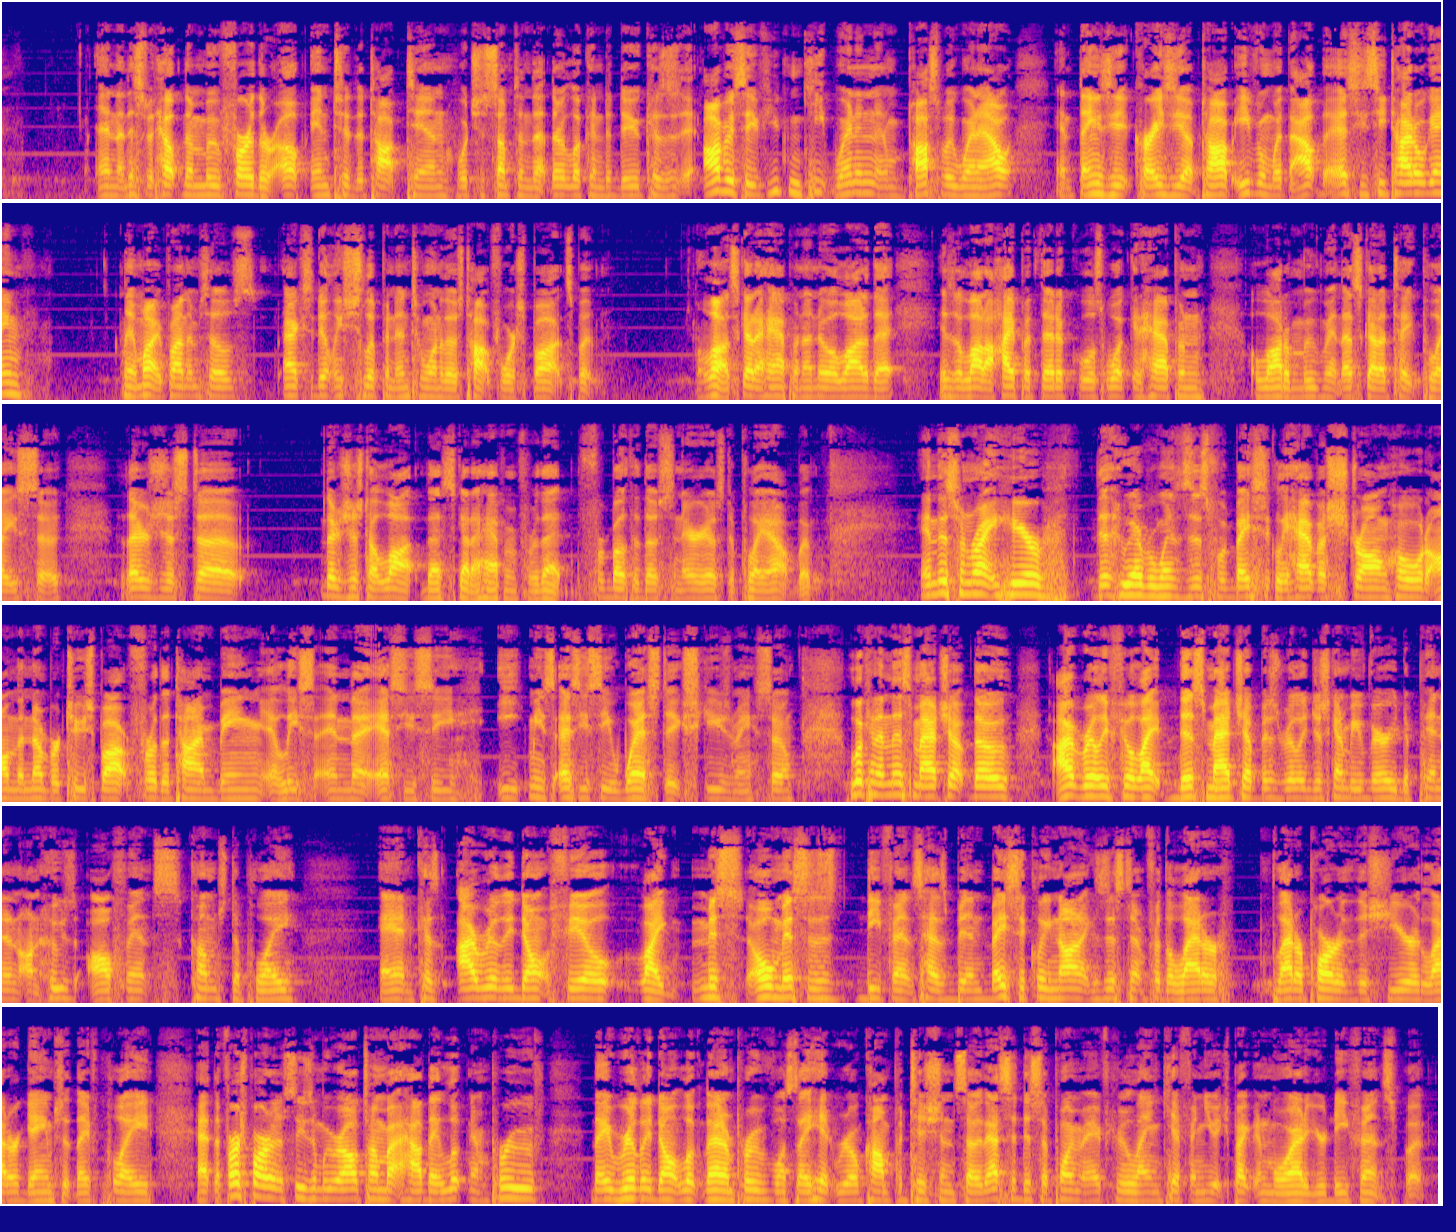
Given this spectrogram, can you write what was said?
And this would help them move further up into the top 10, which is something that they're looking to do. Because obviously, if you can keep winning and possibly win out, and things get crazy up top, even without the SEC title game, they might find themselves accidentally slipping into one of those top four spots. But a lot's got to happen. I know a lot of that is a lot of hypotheticals. What could happen? A lot of movement that's got to take place. So there's just uh, there's just a lot that's got to happen for that for both of those scenarios to play out. But And this one right here, whoever wins this would basically have a stronghold on the number two spot for the time being, at least in the SEC means SEC West, excuse me. So, looking at this matchup, though, I really feel like this matchup is really just going to be very dependent on whose offense comes to play, and because I really don't feel like Miss Ole Miss's defense has been basically non-existent for the latter latter part of this year, the latter games that they've played. At the first part of the season, we were all talking about how they looked improved they really don't look that improved once they hit real competition. So that's a disappointment if you're Lane Kiffin. You expected more out of your defense, but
